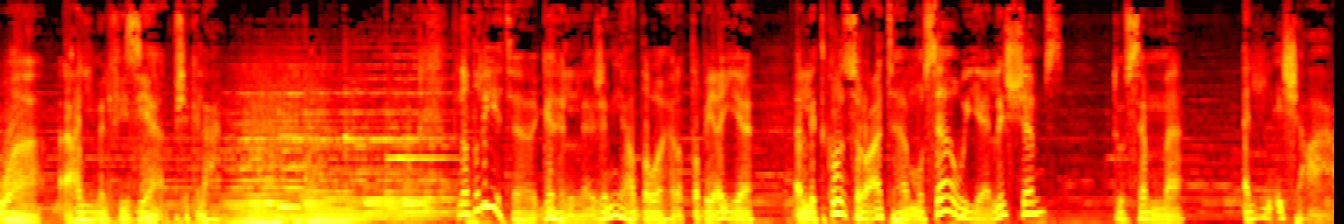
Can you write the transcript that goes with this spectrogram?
وعلم الفيزياء بشكل عام. نظريته قال جميع الظواهر الطبيعية اللي تكون سرعتها مساوية للشمس تسمى الإشعاع.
